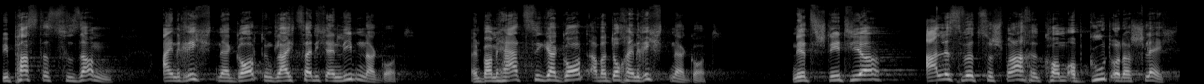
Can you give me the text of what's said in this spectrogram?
Wie passt das zusammen? Ein richtender Gott und gleichzeitig ein liebender Gott. Ein barmherziger Gott, aber doch ein richtender Gott. Und jetzt steht hier, alles wird zur Sprache kommen, ob gut oder schlecht.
